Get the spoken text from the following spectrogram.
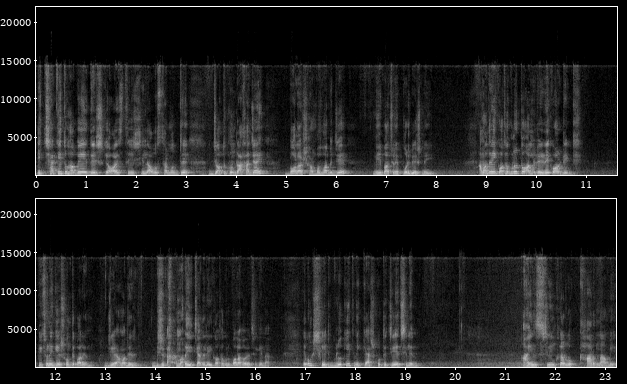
ইচ্ছাকৃতভাবে দেশকে অস্থিতিশীল অবস্থার মধ্যে যতক্ষণ রাখা যায়, বলা সম্ভব হবে যে নির্বাচনের পরিবেশ নেই। আমাদের এই কথাগুলো তো অলরেডি রেকর্ডেড পিছনে গিয়ে শুনতে পারেন যে আমাদের বিশেষ আমার এই চ্যানেলে এই কথাগুলো বলা হয়েছে কিনা। এবং সেগুলোকেই তিনি ক্যাশ করতে চেয়েছিলেন। আইন শৃঙ্খলা রক্ষার নামে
